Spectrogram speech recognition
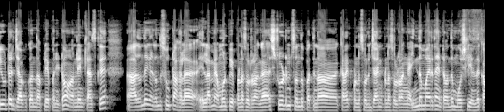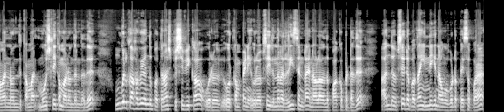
டியூட்டர் ஜாப்புக்கு வந்து அப்ளை பண்ணிட்டோம் ஆன்லைன் கிளாஸ்க்கு அது வந்து எங்களுக்கு வந்து சூட் ஆகலை. எல்லாமே அமௌண்ட் பே பண்ண சொல்கிறாங்க ஸ்டூடெண்ட்ஸ் வந்து பார்த்தீங்கன்னா கனெக்ட் பண்ண சொல்லி ஜாயின் பண்ண சொல்கிறாங்க இந்த மாதிரி தான் என்கிட்ட வந்து மோஸ்ட்லி வந்து கமெண்ட் வந்து கமெண்ட் மோஸ்ட்லி கமெண்ட் வந்திருந்தது. உங்களுக்காகவே வந்து பார்த்தோன்னா ஸ்பெசிஃபிக்காக ஒரு ஒரு கம்பெனி ஒரு வெப்சைட் வந்து நான் ரீசெண்டாக என்னால் வந்து பார்க்கப்பட்டது. அந்த வெப்சைட்டை பார்த்தா இன்றைக்கி நான் உங்கள் கூட பேச போகிறேன்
